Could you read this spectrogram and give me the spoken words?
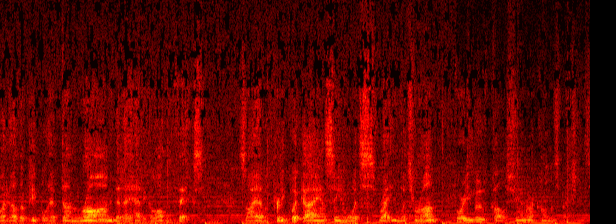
what other people have done wrong that I had to go out and fix. So I have a pretty quick eye on seeing what's right and what's wrong. Before you move, call Shamrock Home Inspections.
